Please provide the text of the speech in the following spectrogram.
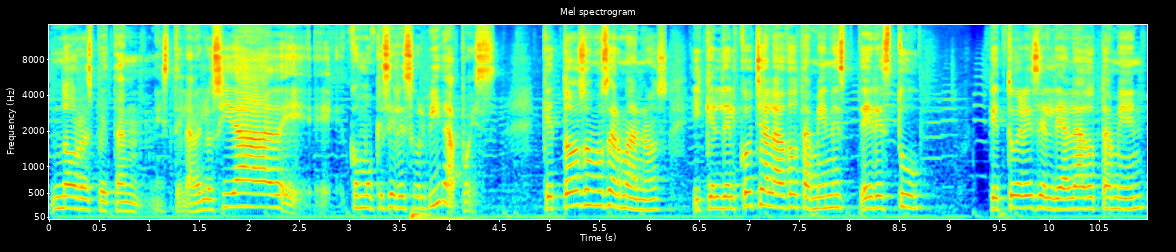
no respetan este, la velocidad, eh, eh, como que se les olvida pues que todos somos hermanos y que el del coche al lado también eres tú, que tú eres el de al lado también.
